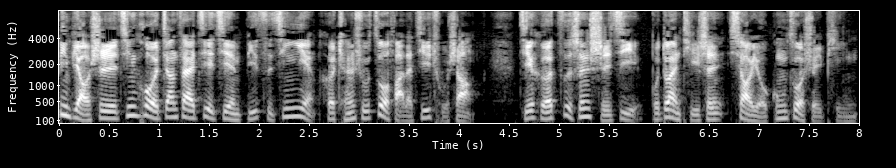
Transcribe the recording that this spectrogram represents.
并表示今后将在借鉴彼此经验和成熟做法的基础上。结合自身实际，不断提升校友工作水平。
